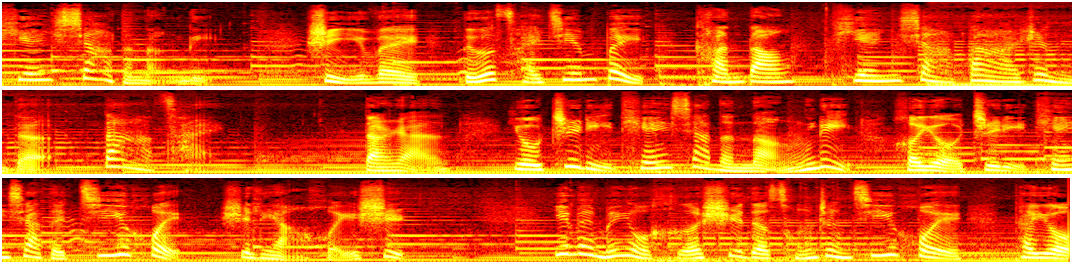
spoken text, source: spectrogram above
天下的能力。是一位德才兼备、堪当天下大任的大才。当然，有治理天下的能力和有治理天下的机会是两回事。因为没有合适的从政机会，他又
